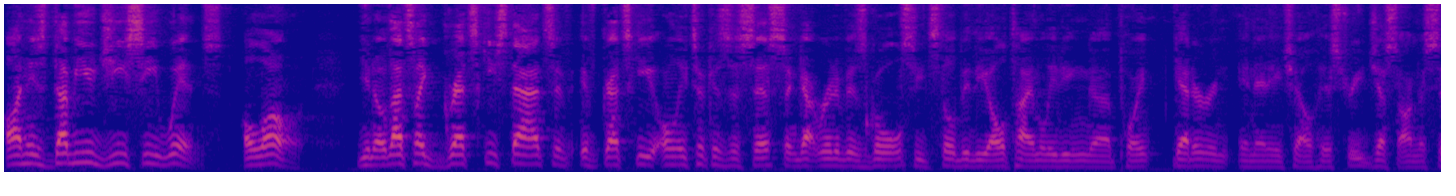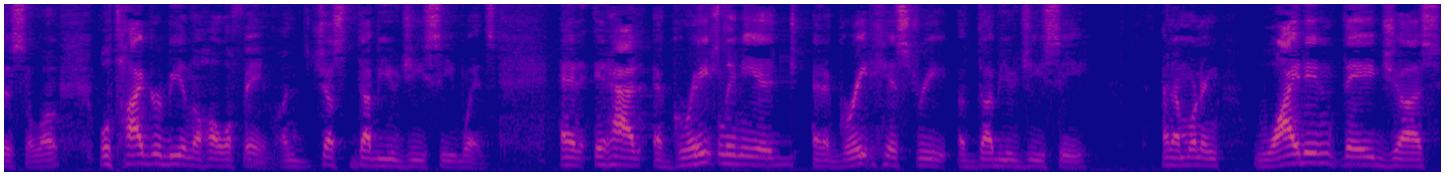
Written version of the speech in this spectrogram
on his WGC wins alone. You know, that's like Gretzky stats. If, if Gretzky only took his assists and got rid of his goals, he'd still be the all time leading uh, point getter in, in, NHL history just on assists alone. Will Tiger be in the Hall of Fame on just WGC wins? And it had a great lineage and a great history of WGC. And I'm wondering, why didn't they just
